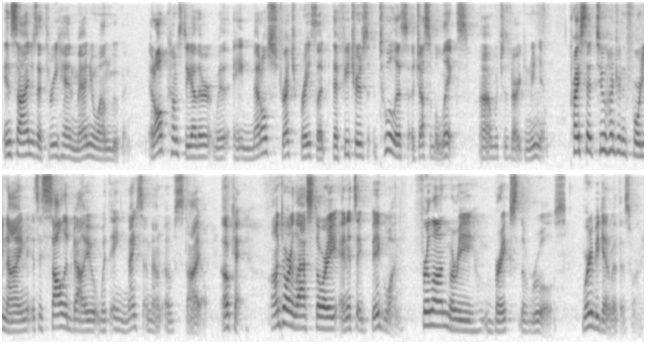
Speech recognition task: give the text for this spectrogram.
Inside is a three-hand manual movement. It all comes together with a metal stretch bracelet that features toolless adjustable links, uh, which is very convenient. Priced at 249, it's a solid value with a nice amount of style. Okay, on to our last story, and it's a big one. Furlan Marri breaks the rules. Where to begin with this one?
